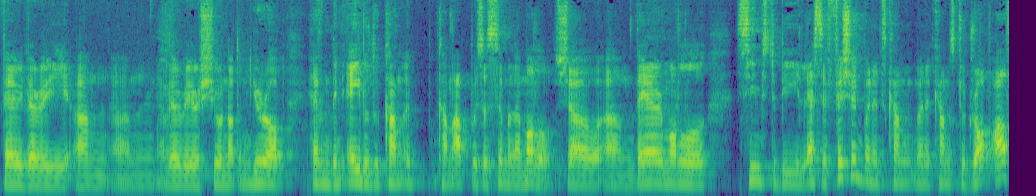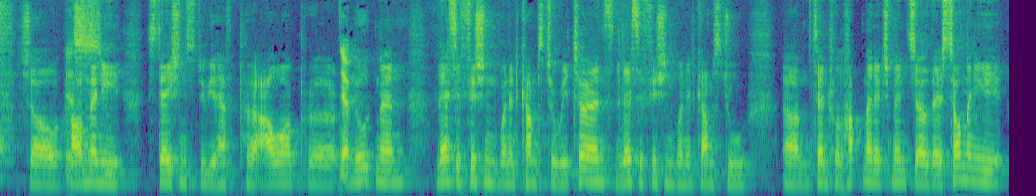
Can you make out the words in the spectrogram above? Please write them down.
very, very, um, um, very, very sure not in Europe, haven't been able to come, come up with a similar model. So um, their model seems to be less efficient when it's come when it comes to drop off. So yes. how many stations do you have per hour per yep. milkman? Less efficient when it comes to returns. Less efficient when it comes to um, central hub management. So there's so many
